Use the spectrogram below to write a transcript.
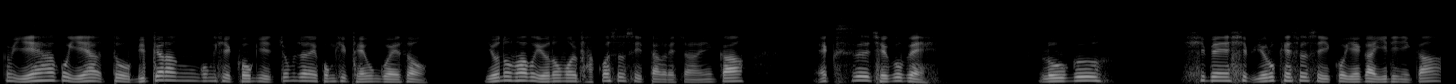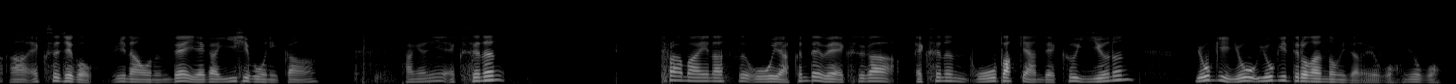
그럼 얘하고 얘 또 밑변환 공식 거기 좀 전에 공식 배운 거에서 요놈하고 요놈을 쓸수 있다 그랬잖아요. 그러니까 x 제곱에 로그 10에 10 이렇게 쓸 수 있고 얘가 1이니까 아 x 제곱이 나오는데 얘가 25니까 당연히 x는 프라 마이너스 5야. 근데 왜 x가 x는 5밖에 안 돼? 그 이유는 여기 요 여기 들어간 놈이잖아. 요거 요거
